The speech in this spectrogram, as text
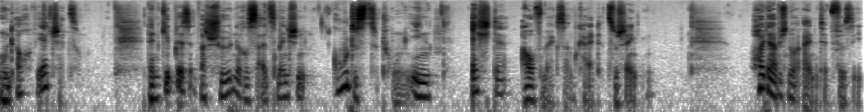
Und auch Wertschätzung. Denn gibt es etwas Schöneres, als Menschen Gutes zu tun, ihnen echte Aufmerksamkeit zu schenken? Heute habe ich nur einen Tipp für Sie.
